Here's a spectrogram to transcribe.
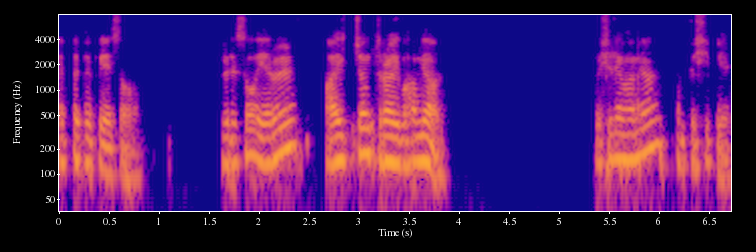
FFF에서. 그래서 얘를 i.drive 드라이브 하면 실행하면 F11.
